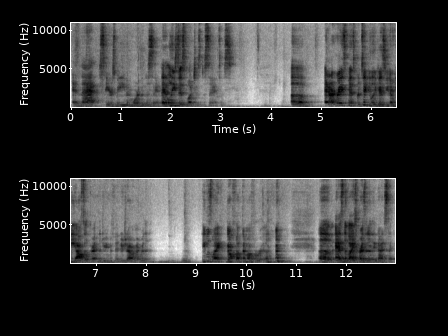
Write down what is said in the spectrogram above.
And that scares me even more than DeSantis, at least as much as DeSantis. Um, and I raised Pence particularly because, you know, he also threatened the Dream Defenders. Y'all remember that? He was like, go fuck them up for real. um, as the vice president of the United States.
